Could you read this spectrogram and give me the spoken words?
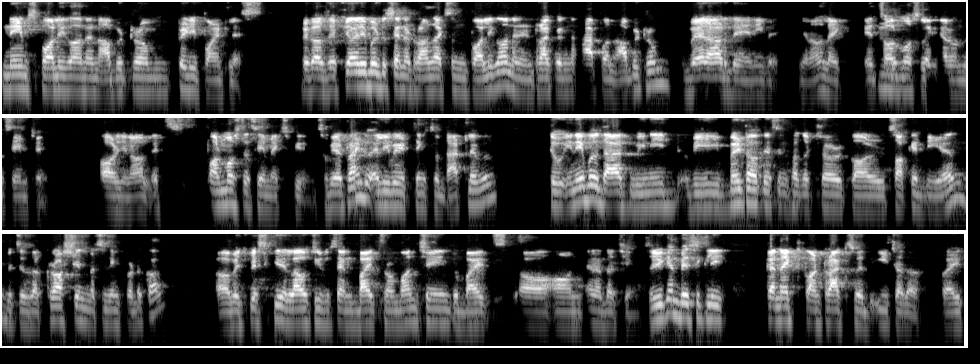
names Polygon and Arbitrum pretty pointless. Because if you're able to send a transaction in Polygon and interact with an app on Arbitrum, where are they anyway? You know, like it's mm. almost like they're on the same chain, or you know, it's almost the same experience. So we are trying to elevate things to that level. To enable that, we need we built out this infrastructure called Socket DL, which is a cross-chain messaging protocol, uh, which basically allows you to send bytes from one chain to bytes uh, on another chain. So you can basically connect contracts with each other, right?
